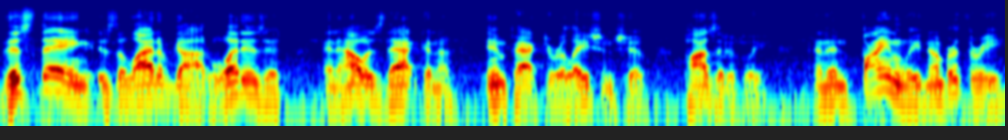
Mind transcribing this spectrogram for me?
this thing is the light of God. What is it? And how is that going to impact your relationship positively? And then finally, number three,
